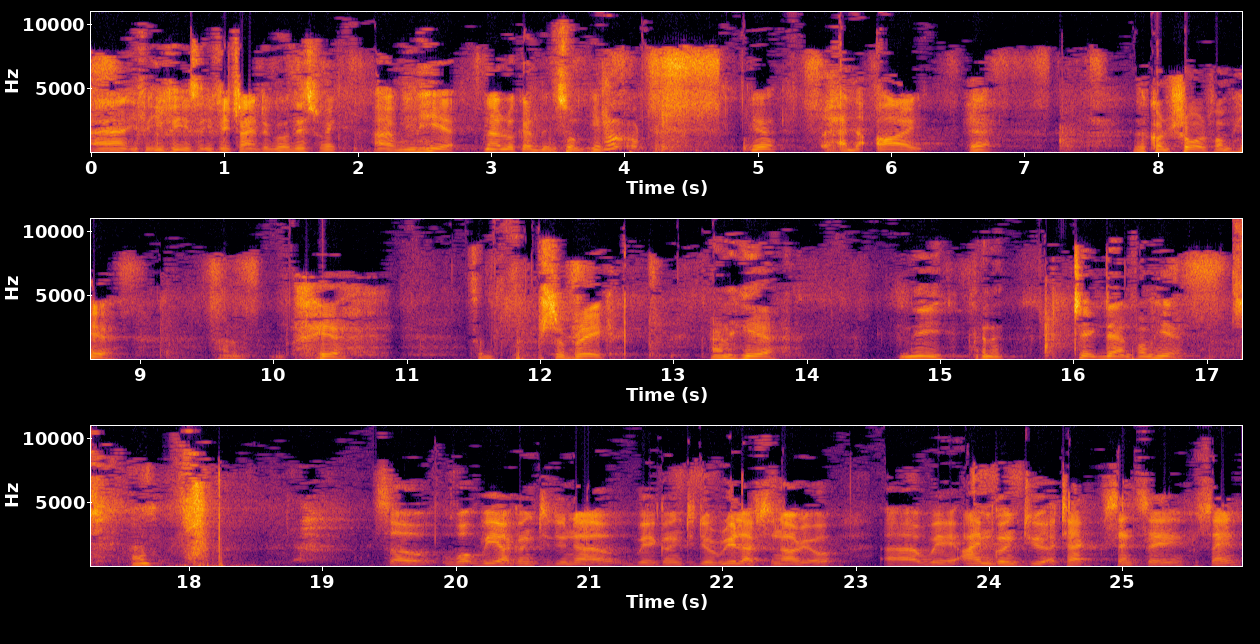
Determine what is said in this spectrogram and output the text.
And if, if, he's, if he's trying to go this way, I'm here. Now look at this one here. Yeah? And the eye. Yeah? The control from here. And here. So, so break. And here. Knee. And take down from here. And So what we are going to do now, we're going to do a real life scenario uh, where I'm going to attack Sensei Hussein,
